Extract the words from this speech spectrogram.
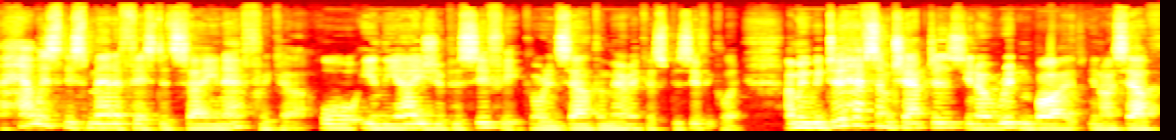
how is this manifested, say, in Africa or in the Asia Pacific or in South America specifically? I mean, we do have some chapters, you know, written by you know South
